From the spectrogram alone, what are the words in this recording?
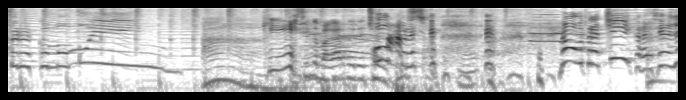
pero es como muy... Ah, ¿Qué? haciendo pagar derecho de piso. no, otra chica, decía yo.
